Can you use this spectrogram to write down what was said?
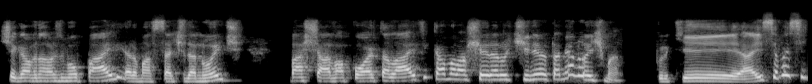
chegava na loja do meu pai, era umas sete da noite, baixava a porta lá e ficava lá cheirando o tiner até meia-noite, mano. Porque aí você vai se.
